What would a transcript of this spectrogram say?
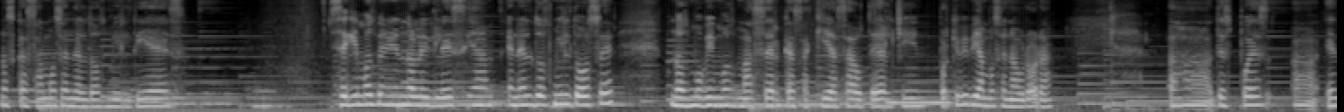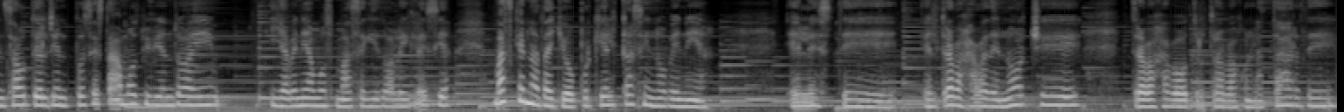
nos casamos en el 2010. Seguimos viniendo a la iglesia. En el 2012 nos movimos más cerca aquí a South Elgin porque vivíamos en Aurora. Ah, después ah, en South Elgin pues estábamos viviendo ahí y ya veníamos más seguido a la iglesia. Más que nada yo porque él casi no venía. Él, este, él trabajaba de noche, trabajaba otro trabajo en la tarde.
